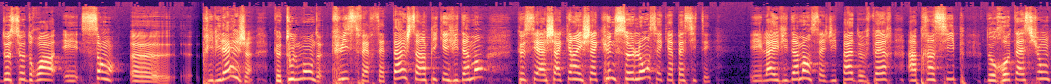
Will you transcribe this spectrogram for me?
de ce droit et sans euh, privilège, que tout le monde puisse faire cette tâche, ça implique évidemment que c'est à chacun et chacune selon ses capacités. Et là, évidemment, il ne s'agit pas de faire un principe de rotation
